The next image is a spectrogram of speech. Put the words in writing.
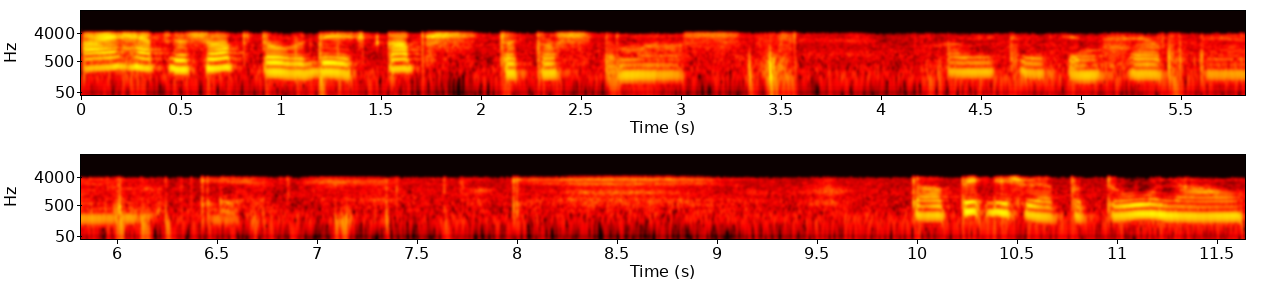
I have to solve to these cups to customers. I think we can help them. Okay. Okay. Topic is level 2 now.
